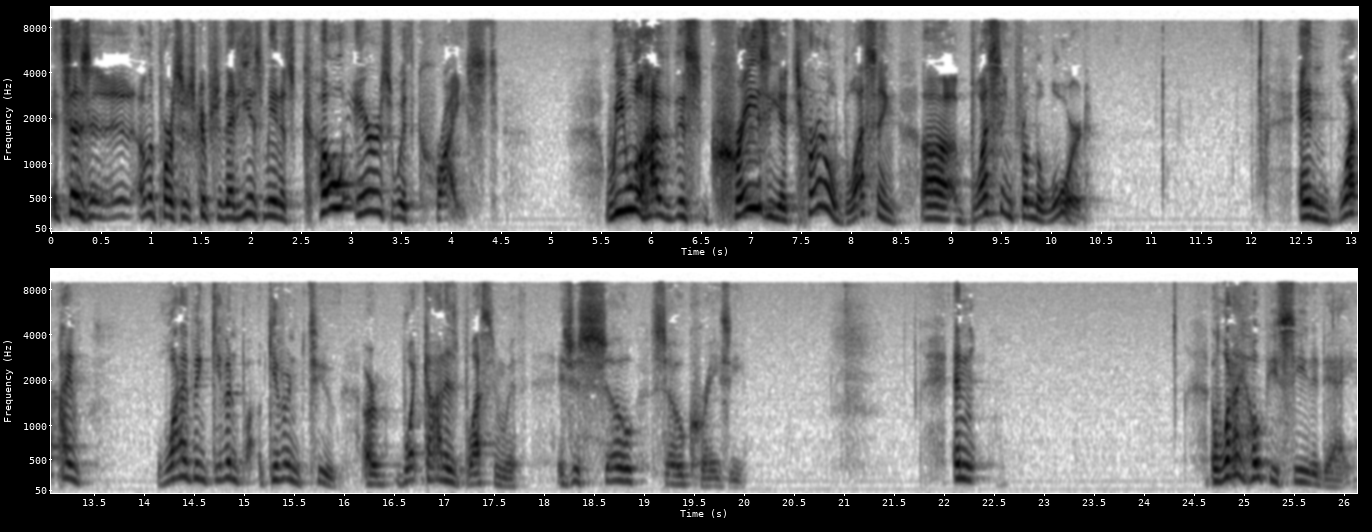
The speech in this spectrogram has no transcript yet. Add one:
It says in other parts of the scripture that he has made us co heirs with Christ. we will have this crazy eternal blessing, uh, blessing from the Lord. And what I've, what I've been given, given to, or what God has blessed me with, is just so, so crazy. And, and what I hope you see today,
